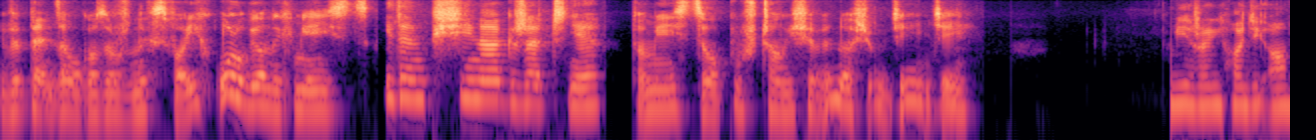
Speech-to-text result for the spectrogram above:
Wypędzał go z różnych swoich ulubionych miejsc i ten psina grzecznie to miejsce opuszczał i się wynosił gdzie indziej. Jeżeli chodzi o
